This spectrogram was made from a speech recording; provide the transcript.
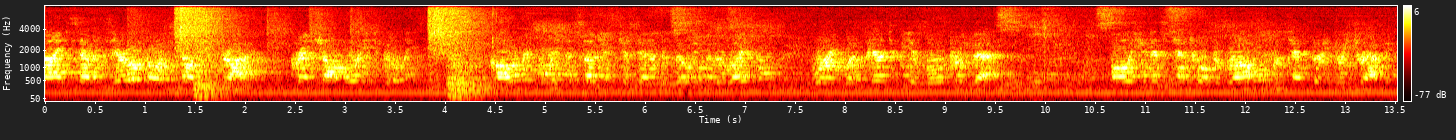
Northeast Drive, Crenshaw Mortgage Building. Caller reporting the subject just entered the building with a rifle, wearing what appeared to be a bulletproof vest. All units 1012 to Bravo for 1033 traffic.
